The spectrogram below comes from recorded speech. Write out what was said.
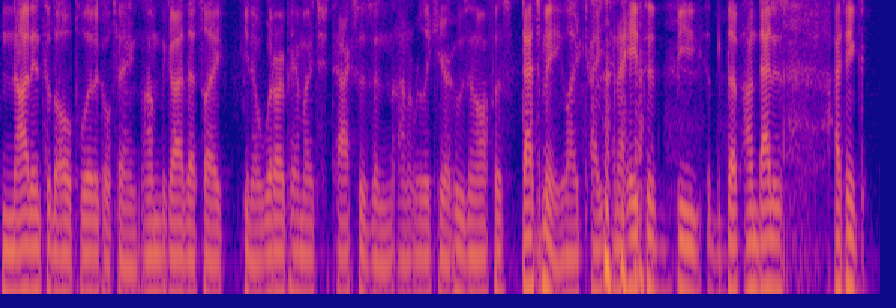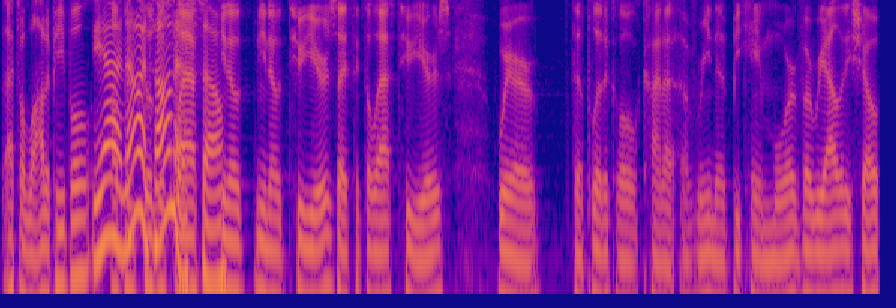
not into the whole political thing. I'm the guy that's like, you know, what do I pay my t- taxes, and I don't really care who's in office. That's me. Like, I, and I hate to be that. Is, I think that's a lot of people. Yeah, up no, it's honest, last, though. You know, you know, two years. I think the last two years where the political kind of arena became more of a reality show,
